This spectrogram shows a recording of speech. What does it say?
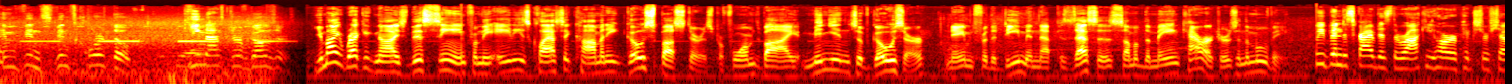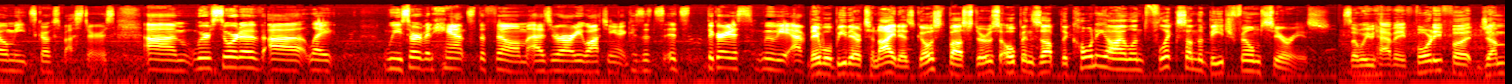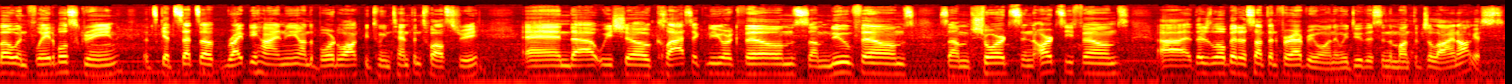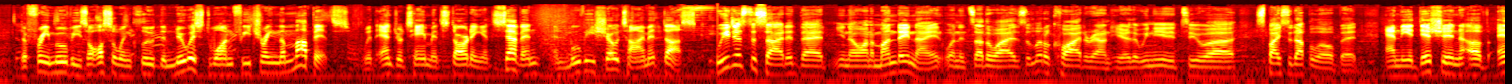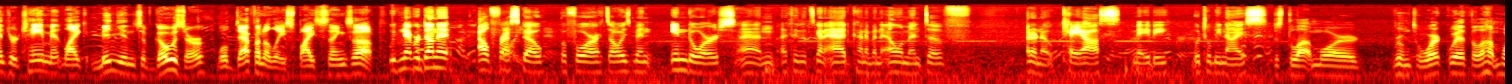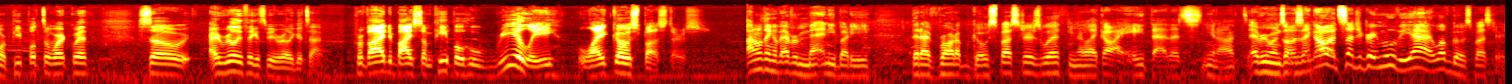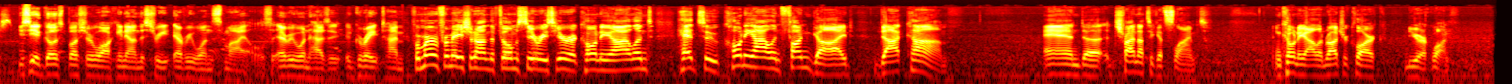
I'm Vince, Vince Clortho, Keymaster of Gozer. You might recognize this scene from the 80s classic comedy Ghostbusters, performed by Minions of Gozer, named for the demon that possesses some of the main characters in the movie. We've been described as the Rocky Horror Picture Show meets Ghostbusters. Um, we're sort of uh, like we sort of enhance the film as you're already watching it because it's it's the greatest movie ever. They will be there tonight as Ghostbusters opens up the Coney Island Flicks on the Beach film series. So we have a 40-foot jumbo inflatable screen that gets sets up right behind me on the boardwalk between 10th and 12th Street. And uh, we show classic New York films, some new films, some shorts and artsy films. Uh, there's a little bit of something for everyone, and we do this in the month of July and August. The free movies also include the newest one featuring the Muppets, with entertainment starting at 7 and movie showtime at dusk. We just decided that, you know, on a Monday night, when it's otherwise a little quiet around here, that we needed to uh, spice it up a little bit. And the addition of entertainment like Minions of Gozer will definitely spice things up. We've never done it al fresco before. It's always been indoors, and I think that's going to add kind of an element of, I don't know, chaos maybe, which will be nice. Just a lot more room to work with, a lot more people to work with. So I really think it's going to be a really good time. Provided by some people who really like Ghostbusters. I don't think I've ever met anybody that I've brought up Ghostbusters with, and they're like, "Oh, I hate that." That's you know, everyone's always like, "Oh, it's such a great movie." Yeah, I love Ghostbusters. You see a Ghostbuster walking down the street, everyone smiles. Everyone has a, a great time. For more information on the film series here at Coney Island, head to ConeyIslandFunGuide.com and uh, try not to get slimed. In Coney Island, Roger Clark, New York 1.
